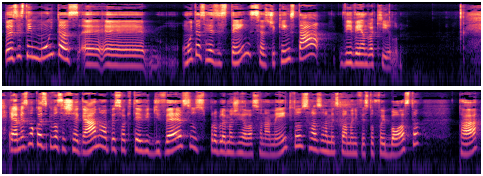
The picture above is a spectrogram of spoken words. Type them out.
Então existem muitas, é, é, muitas resistências de quem está vivendo aquilo. É a mesma coisa que você chegar numa pessoa que teve diversos problemas de relacionamento, todos os relacionamentos que ela manifestou foi bosta, tá?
